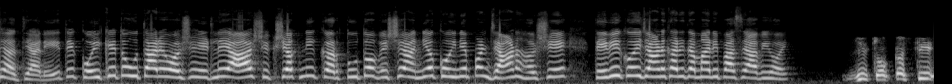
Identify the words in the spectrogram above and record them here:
છે અત્યારે, તે કોઈકે તો ઉતાર્યો હશે એટલે આ શિક્ષકની કરતૂતો વિશે અન્ય કોઈને પણ જાણ હશે તેવી કોઈ જાણકારી તમારી પાસે આવી હોય? જી, ચોક્કસથી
